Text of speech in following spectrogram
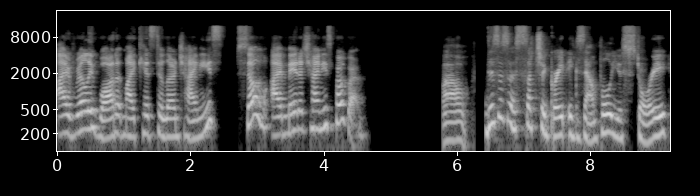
I really wanted my kids to learn Chinese. So I made a Chinese program. Wow. This is a, such a great example, your story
